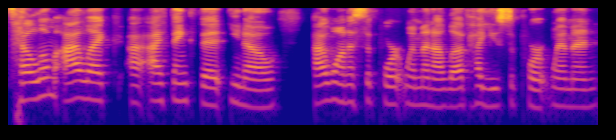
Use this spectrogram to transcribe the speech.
tell them I like. I, I think that you know I want to support women. I love how you support women.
